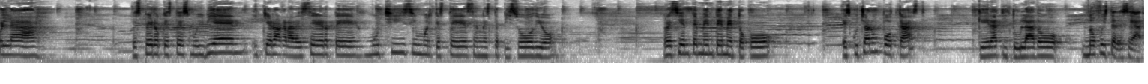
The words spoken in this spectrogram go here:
Hola, espero que estés muy bien y quiero agradecerte muchísimo el que estés en este episodio. Recientemente me tocó escuchar un podcast que era titulado No fuiste deseado.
